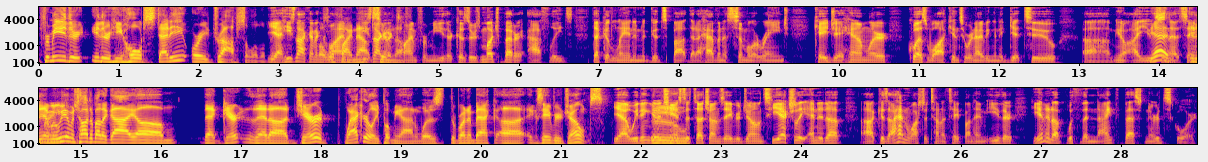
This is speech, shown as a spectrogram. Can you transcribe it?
for me, either either he holds steady or he drops a little bit. Yeah, he's not going to we'll climb. find out he's not going to climb for me either because there's much better athletes that could land in a good spot that I have in a similar range. KJ Hamler, Quez Watkins, who we're not even going to get to. Um, you know, Aiyuk's Yeah, in that same and, I mean, we haven't talked about a guy um, that Garrett, that uh, Jared Wackerly put me on was the running back uh, Xavier Jones. Yeah, we didn't get a chance to touch on Xavier Jones. He actually ended up because I hadn't watched a ton of tape on him either. He ended up with the ninth best nerd score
